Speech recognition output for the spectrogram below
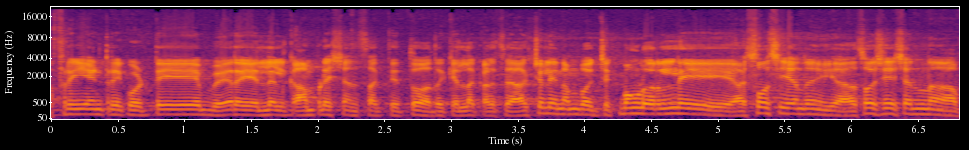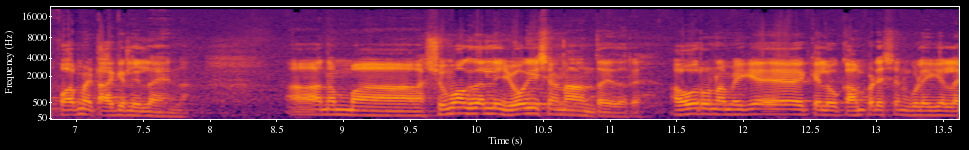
ಫ್ರೀ ಎಂಟ್ರಿ ಕೊಟ್ಟು ಬೇರೆ ಎಲ್ಲೆಲ್ಲಿ ಕಾಂಪಿಟೇಷನ್ಸ್ ಆಗ್ತಿತ್ತು ಅದಕ್ಕೆಲ್ಲ ಕಳಿಸಿ. ಆ್ಯಕ್ಚುಲಿ ನಮ್ಮ ಚಿಕ್ಕಮಂಗ್ಳೂರಲ್ಲಿ ಅಸೋಸಿಯೇಷನ್ ಅಸೋಸಿಯೇಷನ್ ಫಾರ್ಮೆಟ್ ಆಗಿರಲಿಲ್ಲ ಇನ್ನು. ನಮ್ಮ ಶಿವಮೊಗ್ಗದಲ್ಲಿ ಯೋಗೀಶ್ ಅಣ್ಣ ಅಂತ ಇದ್ದಾರೆ. ಅವರು ನಮಗೆ ಕೆಲವು ಕಾಂಪಿಟೇಷನ್ಗಳಿಗೆಲ್ಲ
